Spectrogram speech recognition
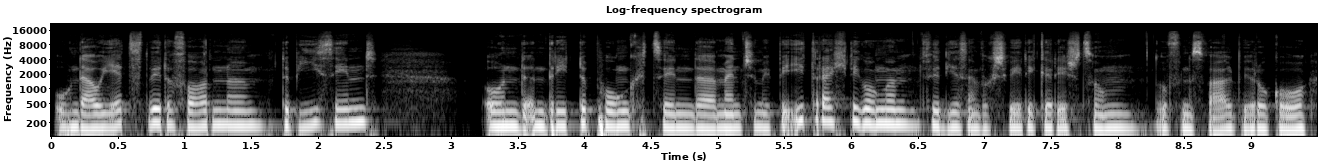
und auch jetzt wieder vorne dabei sind. Und ein dritter Punkt sind äh, Menschen mit Beeinträchtigungen, für die es einfach schwieriger ist, zum auf ein Wahlbüro zu gehen,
